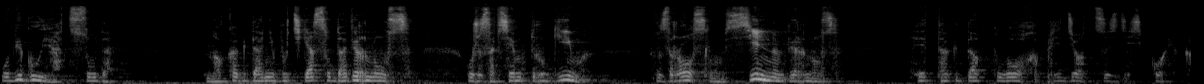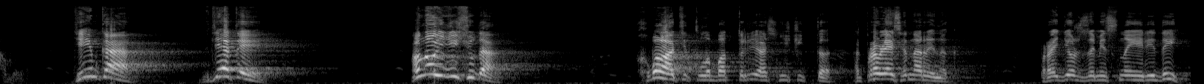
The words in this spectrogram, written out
убегу я отсюда. Но когда-нибудь я сюда вернусь, уже совсем другим, взрослым, сильным вернусь. И тогда плохо придется здесь кое-кому. Димка, где ты? А ну иди сюда! Хватит лоботрясничать-то. Отправляйся на рынок. Пройдешь за мясные ряды.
